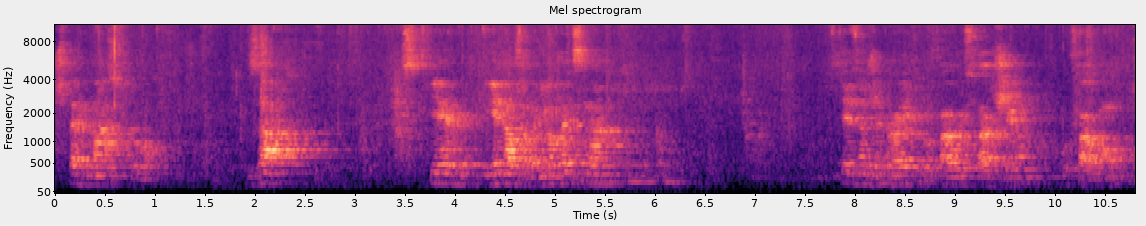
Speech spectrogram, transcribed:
14 za. Stwierd... Jedna osoba nieobecna. Stwierdzam, że projekt uchwały stał się uchwałą.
